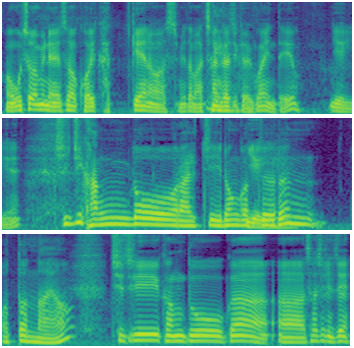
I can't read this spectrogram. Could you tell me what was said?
어, 오차범위 내에서 거의 같게 나왔습니다. 마찬가지 네. 결과인데요. 예, 예. 지지 강도랄지 이런 예, 것들은 어떻나요? 지지 강도가 아, 사실 이제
